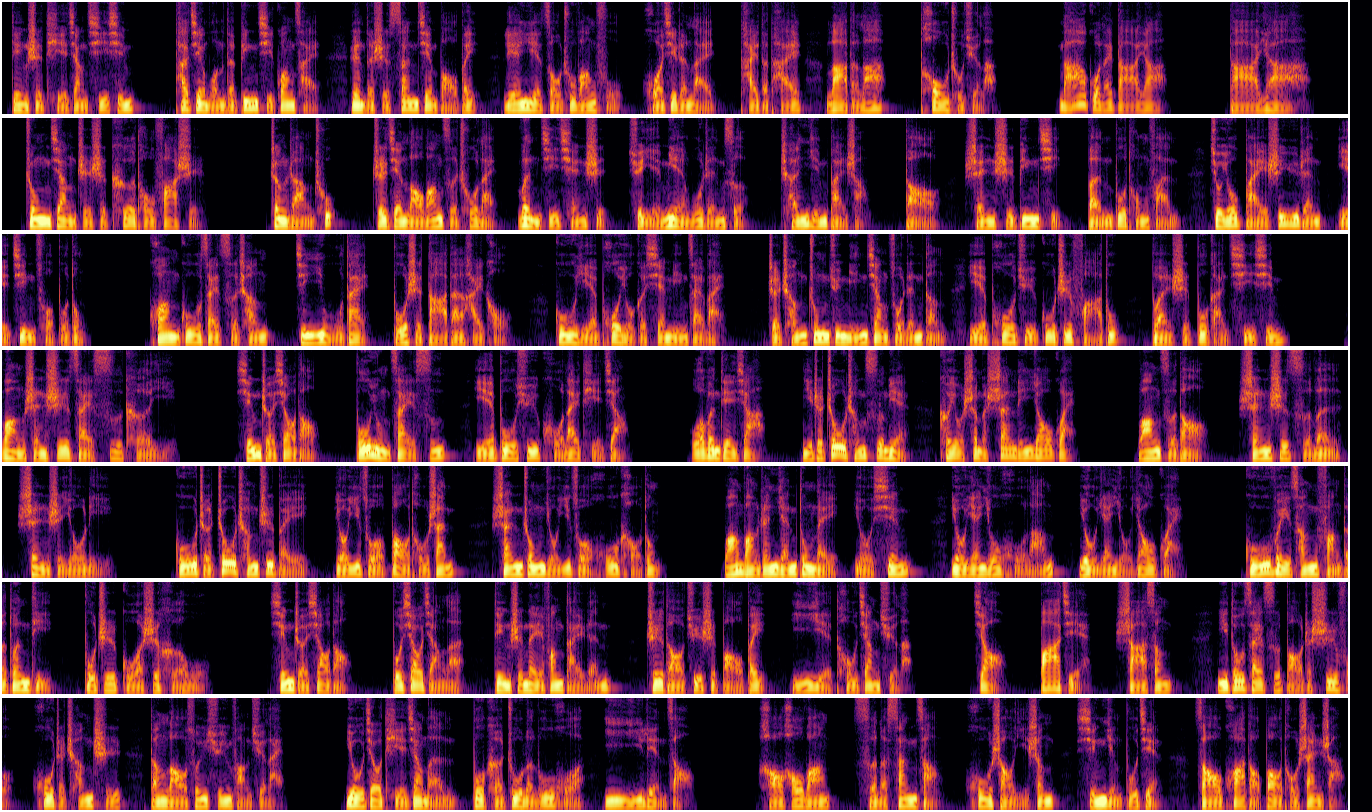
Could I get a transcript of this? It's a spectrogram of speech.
定是铁匠齐心。他见我们的兵器光彩，认的是三件宝贝，连夜走出王府，伙计人来，抬的抬，拉的拉，偷出去了。拿过来打呀，打呀！众将只是磕头发誓。正嚷出，只见老王子出来问及前世，却也面无人色，沉吟半晌，道。神师兵器本不同凡，就有百十余人也进错不动。况孤在此城今已五代，不是大丹海口，孤也颇有个贤名在外。这城中军名将做人等也颇惧孤之法度，断是不敢欺心。望神师再思可以。行者笑道：“不用再思，也不需苦赖铁匠。我问殿下，你这州城四面可有什么山林妖怪？”王子道。神师此问甚是有理。古者州城之北有一座豹头山，山中有一座虎口洞。往往人言洞内有仙，又言有虎狼，又言有妖怪。古未曾访得端地，不知果实何物。行者笑道：“不消讲了，定是那方歹人知道俱是宝贝，一夜偷将去了。叫八戒、沙僧，你都在此保着师傅，护着城池。”等老孙寻访去来，又叫铁匠们不可住了炉火，一一炼造。好猴王辞了三藏，呼哨一声，形影不见，早跨到豹头山上。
